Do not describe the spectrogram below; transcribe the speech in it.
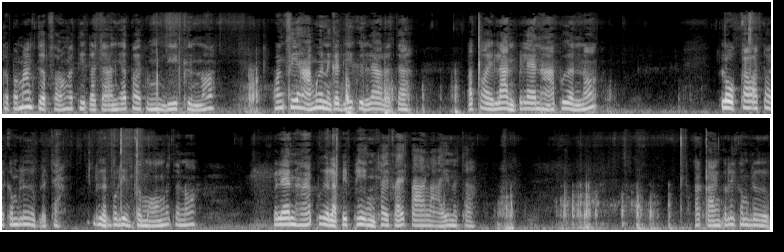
ก็ประมาณเกือบสองอาทิตย์แล้วจ้ะอันนี้อาต่อยเพิ่งดีขึ้นเนาะบางทีหามื้อนี่งก็ดีขึ้นแล้วล่ะจ้ะอาต่อยลั่นไปแลนหาเพื่อนเนาะโรคเกาอาต่อยกำเริบแล้วจ้ะเลือดบ่เลี้ยงสมองแล้วจ้ะเนาะไปแลนหาเพื่อนล่ะไปเพ่งใช้สายตาหลายนะจ้ะอาการก็เลยกำเริบ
